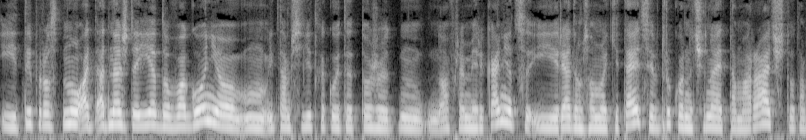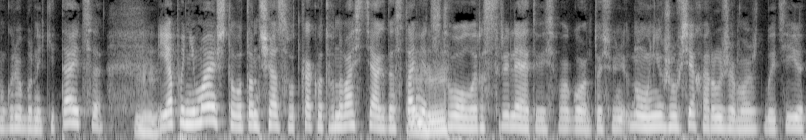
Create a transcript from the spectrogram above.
И ты просто, ну, од- однажды я еду в вагоне, и там сидит какой-то тоже афроамериканец, и рядом со мной китайцы, и вдруг он начинает там орать, что там гребаные китайцы. Мгм. И я понимаю, что вот он сейчас вот как вот в новостях достанет Мгм. ствол и расстреляет весь вагон. То есть, ну, у них же у всех оружие может быть. И,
